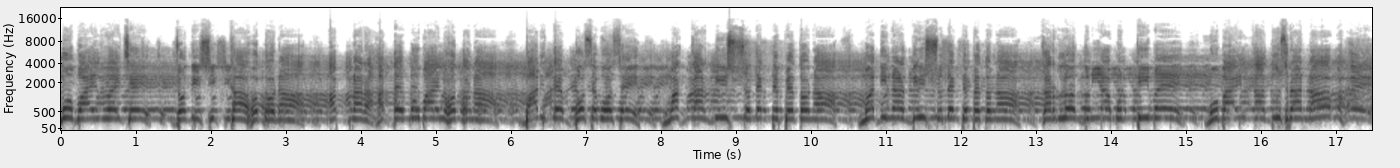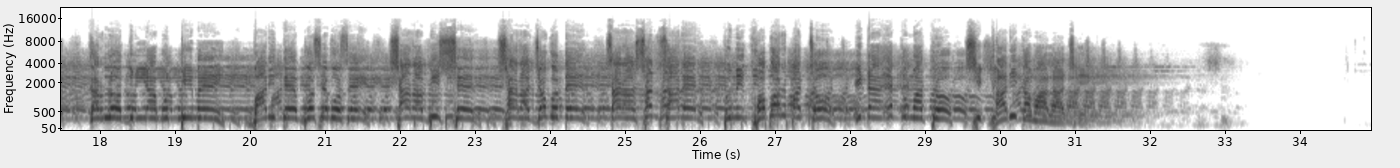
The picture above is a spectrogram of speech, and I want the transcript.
মোবাইল রয়েছে যদি শিক্ষা হতো না আপনার হাতে মোবাইল হতো না বাড়িতে বসে বসে মক্কার দৃশ্য দেখতে পেত না মদিনার দৃশ্য দেখতে পেত না कर लो दुनिया मुट्ठी में मोबाइल का दूसरा नाम है कर लो दुनिया मुट्ठी में বাড়িতে বসে বসে সারা বিশ্বের সারা জগতের সারা সংসারের তুমি খবর পাচ্ছ এটা একমাত্র শিক্ষারই কামাল আছে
